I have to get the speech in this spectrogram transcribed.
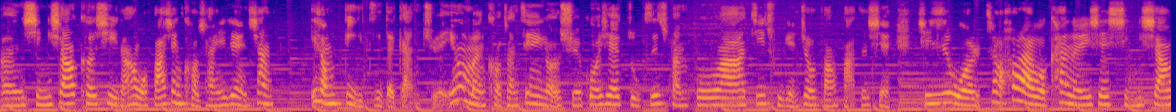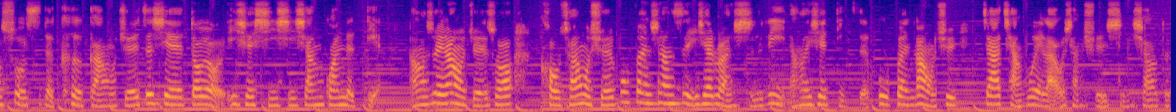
嗯行销科系，然后我发现口传有点像。一种底子的感觉，因为我们口传之前有学过一些组织传播啊、基础研究方法这些。其实我后来我看了一些行销硕士的课纲，我觉得这些都有一些息息相关的点。然后所以让我觉得说，口传我学的部分像是一些软实力，然后一些底子的部分，让我去加强未来我想学行销的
